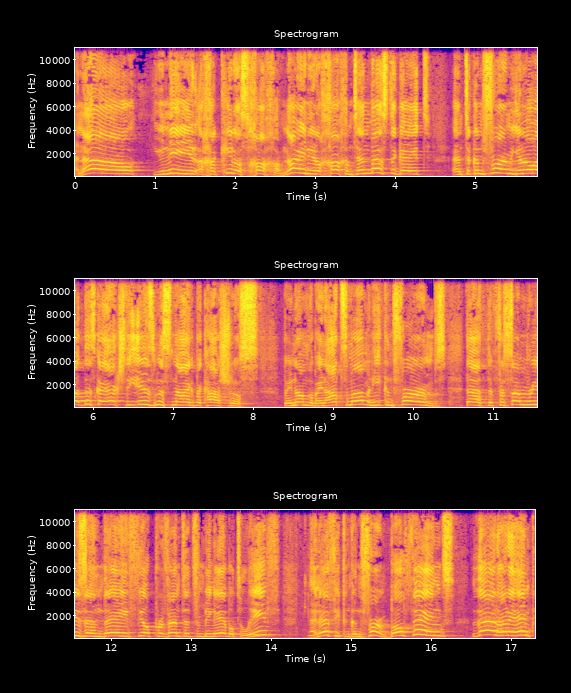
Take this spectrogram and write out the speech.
And now you need a chakiras chacham. Now you need a chacham to investigate and to confirm, you know what, this guy actually is misnag bekashrus. And he confirms that for some reason they feel prevented from being able to leave. And if he can confirm both things, then and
